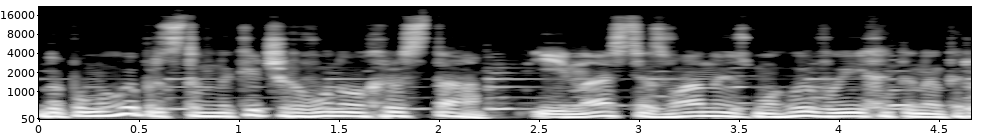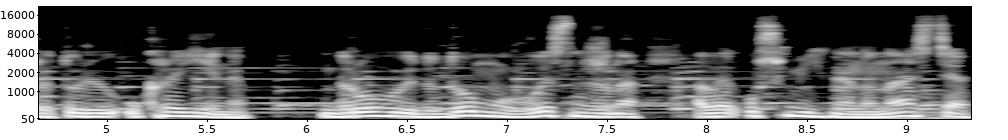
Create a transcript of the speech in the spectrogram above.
Допомогли представники Червоного Христа, і Настя з Ваною змогли виїхати на територію України. Дорогою додому виснажена, але усміхнена Настя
